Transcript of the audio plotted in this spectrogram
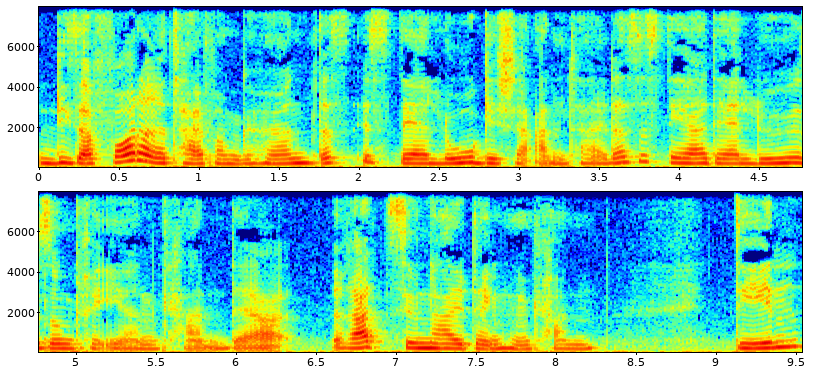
dieser vordere Teil vom Gehirn, das ist der logische Anteil. Das ist der, der Lösung kreieren kann, der rational denken kann. Den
